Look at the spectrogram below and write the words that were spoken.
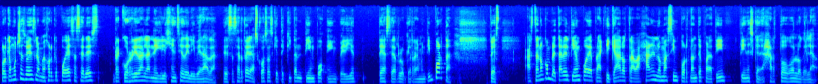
porque muchas veces lo mejor que puedes hacer es recurrir a la negligencia deliberada, deshacerte de las cosas que te quitan tiempo e impedirte hacer lo que realmente importa. Entonces, hasta no completar el tiempo de practicar o trabajar en lo más importante para ti, tienes que dejar todo lo de lado.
